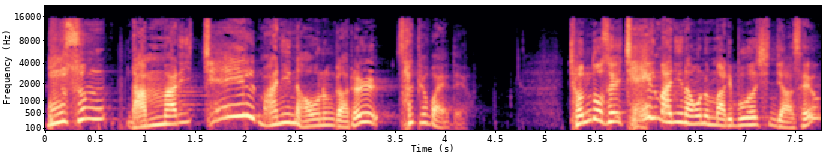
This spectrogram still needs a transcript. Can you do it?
무슨 낱말이 제일 많이 나오는가를 살펴봐야 돼요. 전도서에 제일 많이 나오는 말이 무엇인지 아세요?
